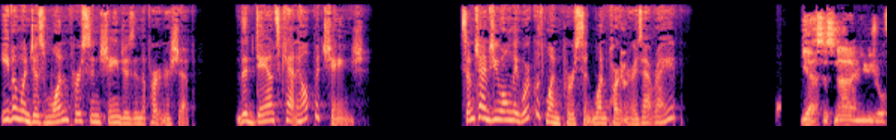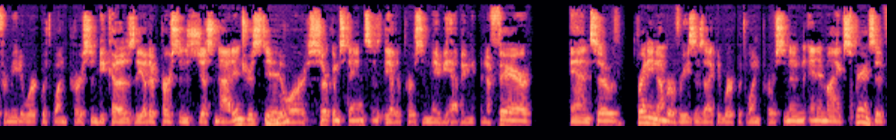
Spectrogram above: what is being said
even when just one person changes in the partnership, the dance can't help but change. Sometimes you only work with one person, one partner. Is that right? Yes, it's not unusual for me to work with one person because the other person is just not interested mm-hmm. or circumstances. The other person may be having an affair. And so, for any number of reasons, I could work with one person. And, and in my experience, if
